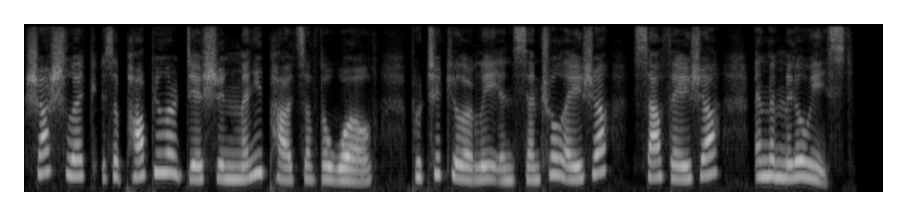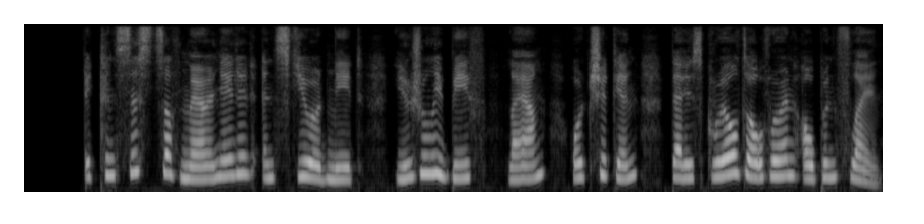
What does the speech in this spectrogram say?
Shashlik is a popular dish in many parts of the world, particularly in Central Asia, South Asia, and the Middle East. It consists of marinated and skewered meat, usually beef, lamb, or chicken, that is grilled over an open flame.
